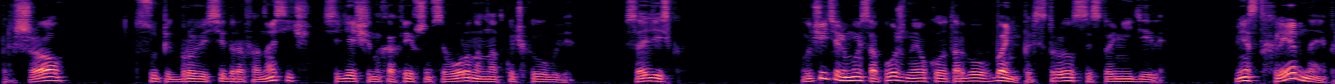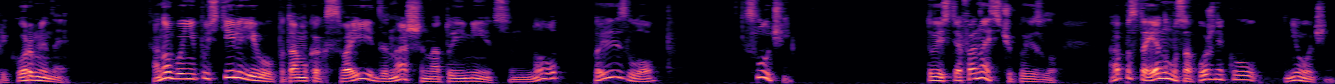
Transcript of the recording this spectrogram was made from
Пришел, супит брови Сидор Афанасьич, сидящий нахохлившимся вороном над кучкой обуви. Садись-ка. Учитель мой сапожный около торговых бань пристроился с той недели. Место хлебное, прикормленное. Оно бы не пустили его, потому как свои да наши на то имеются, но вот повезло. Случай. То есть Афанасичу повезло а постоянному сапожнику не очень.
